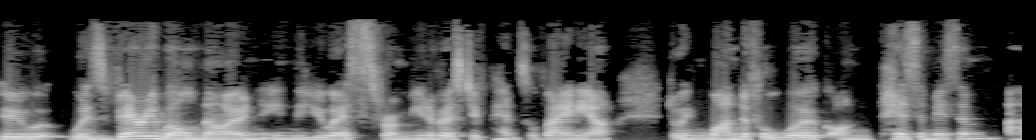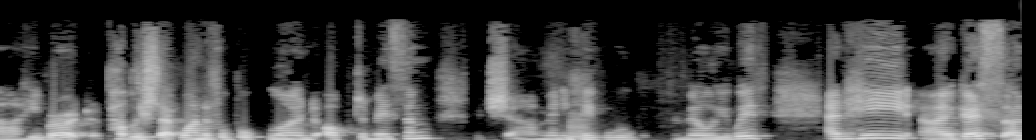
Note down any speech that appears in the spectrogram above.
who was very well known in the US from University of Pennsylvania, doing wonderful work on pessimism. Uh, he wrote, published that wonderful book, Learned Optimism, which uh, many mm. people will be familiar with. And he, I guess, I,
